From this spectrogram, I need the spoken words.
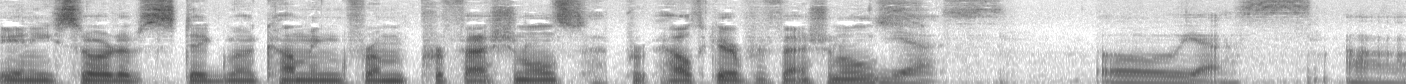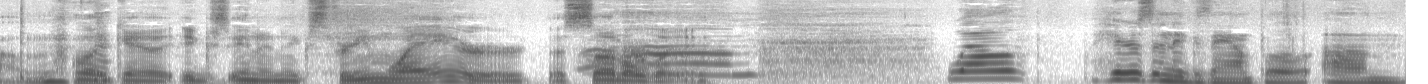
any sort of stigma coming from professionals, pr- healthcare professionals? yes oh yes um Like a, in an extreme way or a subtle way? Um, well, here's an example. Um,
